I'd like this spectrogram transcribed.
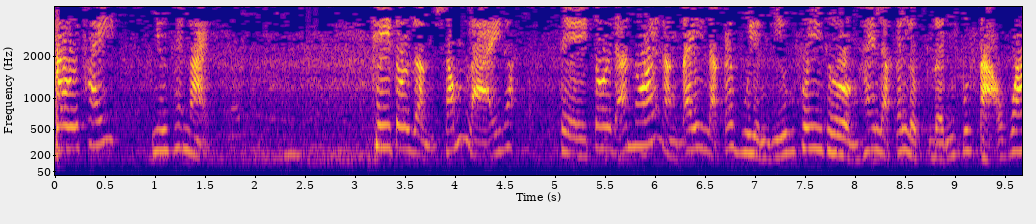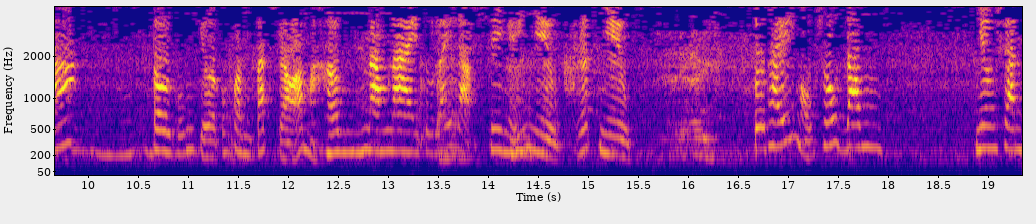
Tôi thấy như thế này. Khi tôi gần sống lại đó, thì tôi đã nói rằng đây là cái quyền diệu phi thường hay là cái luật định của tạo hóa tôi cũng chưa có phân tách rõ mà hơn năm nay tôi lấy làm suy nghĩ nhiều, rất nhiều. Tôi thấy một số đông nhân sanh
